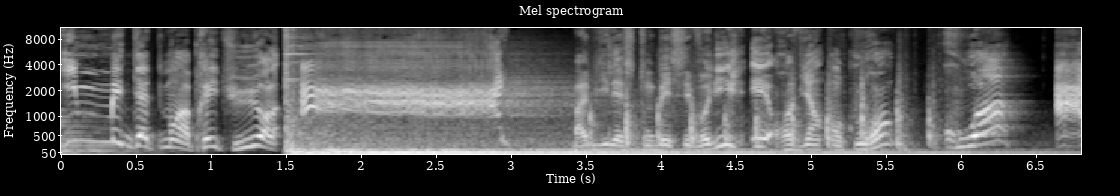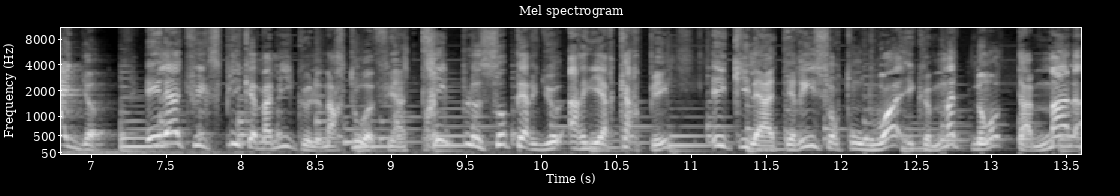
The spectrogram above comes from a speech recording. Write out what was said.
immédiatement après, tu hurles Aïe Mamie laisse tomber ses voliges et revient en courant. Quoi? Aïe! Et là, tu expliques à mamie que le marteau a fait un triple saut périlleux arrière carpé et qu'il a atterri sur ton doigt et que maintenant, t'as mal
